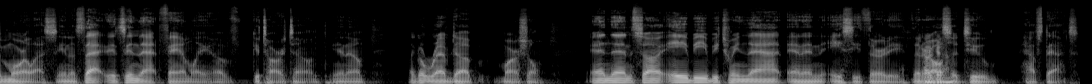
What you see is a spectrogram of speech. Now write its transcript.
more or less. You know, it's that it's in that family of guitar tone. You know, like a revved up Marshall, and then so AB between that and an AC30 that are Okay. also two half stacks.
